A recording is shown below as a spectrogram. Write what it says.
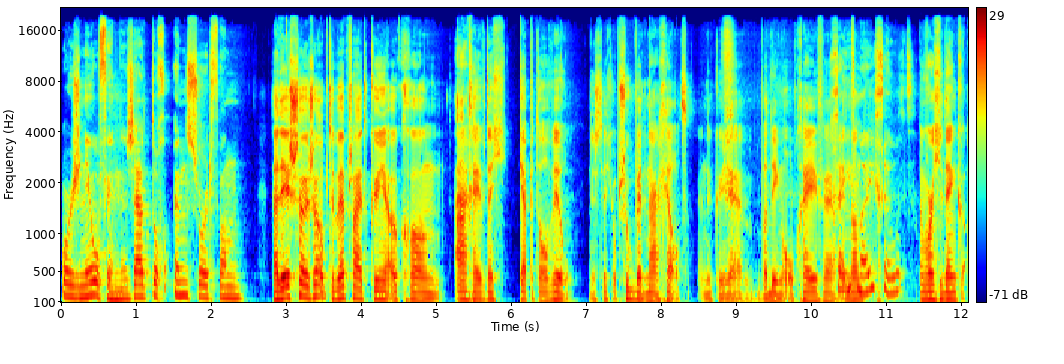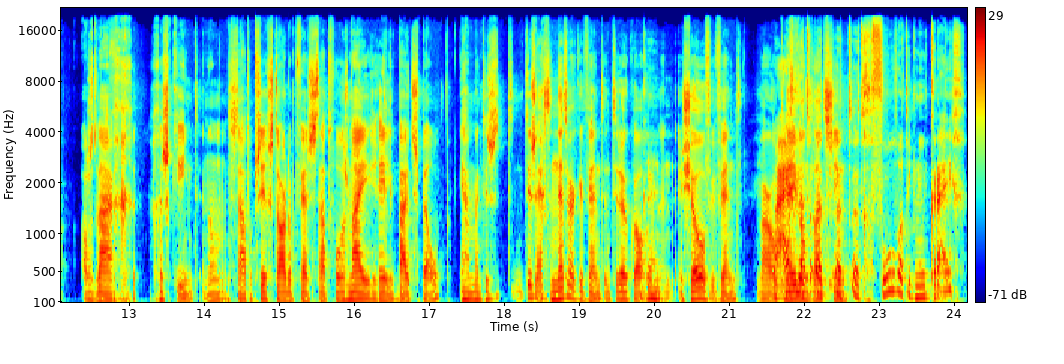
onorigineel vinden. Zou het toch een soort van, Nou, er is sowieso op de website kun je ook gewoon aangeven dat je capital wil. Dus dat je op zoek bent naar geld. En dan kun je wat dingen opgeven. en geef dan, mij geld. dan word je denk ik als het ware gescreend. En dan staat op zich Startup Fest staat volgens mij redelijk buitenspel. Ja, maar het is, het is echt een netwerkevent. En het is ook wel een, een show-off event. Waarop Maar Nederland het, laat het, zien. het, het gevoel wat ik nu krijg,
